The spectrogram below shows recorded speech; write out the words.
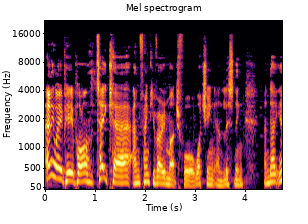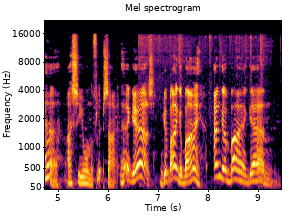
Anyway, people, take care and thank you very much for watching and listening. And uh, yeah, I'll see you on the flip side. Heck yes. Goodbye, goodbye, and goodbye again.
